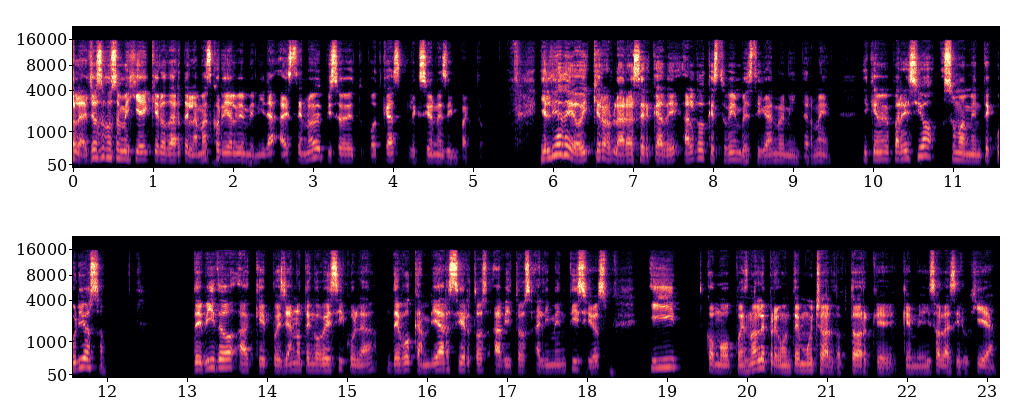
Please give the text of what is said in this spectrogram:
Hola, yo soy José Mejía y quiero darte la más cordial bienvenida a este nuevo episodio de tu podcast Lecciones de Impacto. Y el día de hoy quiero hablar acerca de algo que estuve investigando en internet y que me pareció sumamente curioso. Debido a que pues ya no tengo vesícula, debo cambiar ciertos hábitos alimenticios y como pues no le pregunté mucho al doctor que, que me hizo la cirugía,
